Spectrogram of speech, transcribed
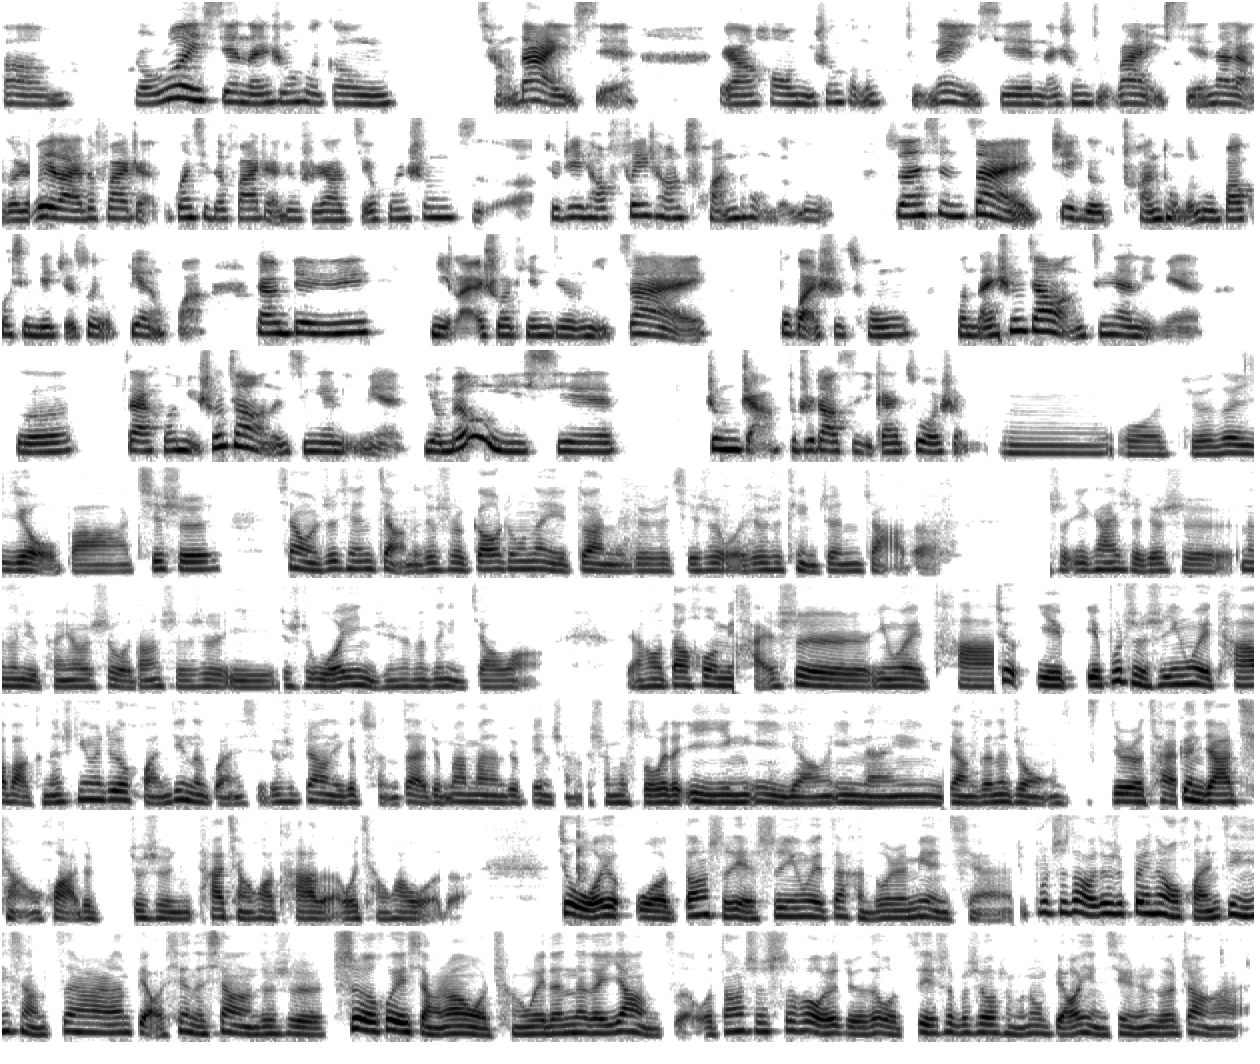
嗯，柔弱一些，男生会更强大一些，然后女生可能主内一些，男生主外一些。那两个人未来的发展关系的发展就是要结婚生子，就这条非常传统的路。虽然现在这个传统的路包括性别角色有变化，但是对于你来说，天津，你在不管是从和男生交往的经验里面，和在和女生交往的经验里面，有没有一些挣扎，不知道自己该做什么？嗯，我觉得有吧。其实像我之前讲的，就是高中那一段的，就是其实我就是挺挣扎的。是一开始就是那个女朋友是我当时是以就是我以女性身份跟你交往，然后到后面还是因为他，就也也不只是因为他吧，可能是因为这个环境的关系，就是这样的一个存在，就慢慢的就变成了什么所谓的一阴一阳、一男一女两个那种 stereotype 更加强化，就就是他强化他的，我强化我的。就我有，我当时也是因为在很多人面前就不知道，就是被那种环境影响，自然而然表现的像就是社会想让我成为的那个样子。我当时事后我就觉得我自己是不是有什么那种表演性人格障碍，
